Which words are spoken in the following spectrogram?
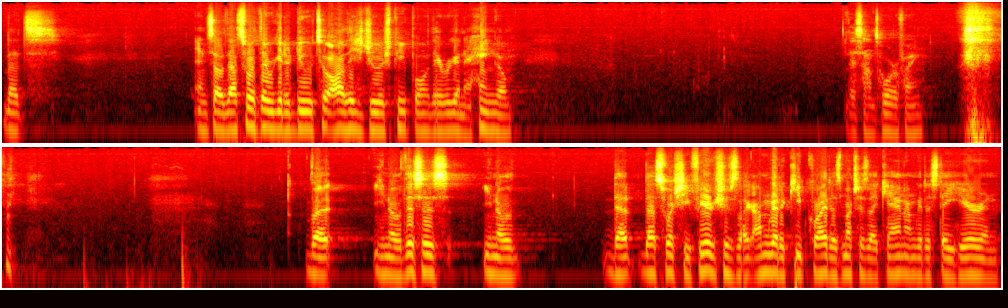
that's and so that's what they were going to do to all these Jewish people. They were going to hang them. That sounds horrifying. But you know, this is you know that that's what she feared. She was like, I'm gonna keep quiet as much as I can. I'm gonna stay here and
